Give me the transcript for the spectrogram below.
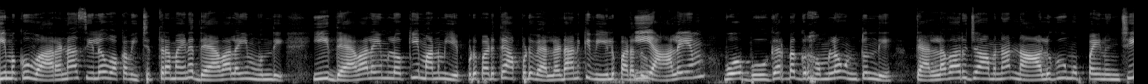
ఈమెకు వారణాసిలో ఒక విచిత్రమైన దేవాలయం ఉంది. ఈ దేవాలయంలోకి మనం ఎప్పుడు పడితే అప్పుడు వెళ్ళడానికి వీలు పడదు. ఈ ఆలయం ఓ భూగర్భ గృహంలో ఉంటుంది. తెల్లవారుజామున నాలుగు ముప్పై నుంచి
